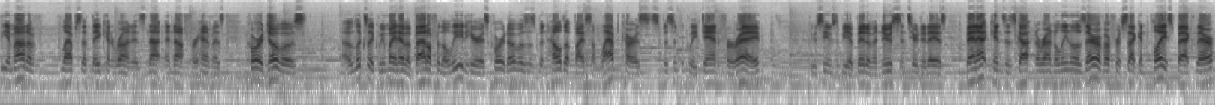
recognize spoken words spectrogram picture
the amount of laps that they can run is not enough for him as Corredovos uh, looks like we might have a battle for the lead here as Corredovos has been held up by some lapped cars, specifically Dan Ferre, who seems to be a bit of a nuisance here today, as Ben Atkins has gotten around Alina Lazareva for second place back there,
